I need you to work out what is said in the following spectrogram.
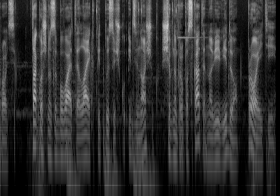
році. Також не забувайте лайк, підписочку і дзвіночок, щоб не пропускати нові відео про IT.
